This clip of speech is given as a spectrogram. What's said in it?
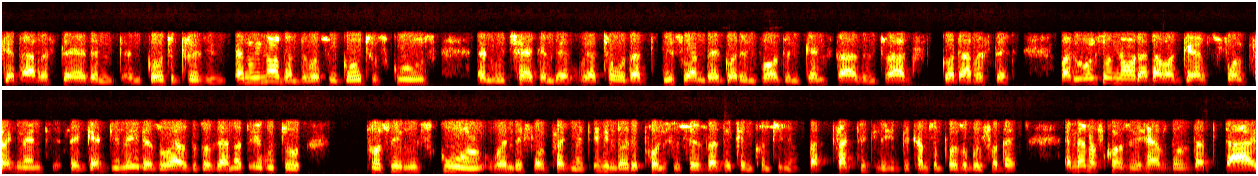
get arrested and, and go to prison. And we know them because we go to schools and we check and we are told that this one they got involved in gangsters and drugs, got arrested. But we also know that our girls fall pregnant, they get delayed as well because they are not able to proceed with school when they fall pregnant, even though the policy says that they can continue. But practically, it becomes impossible for them. And then, of course, we have those that die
